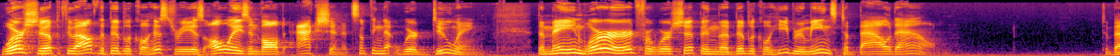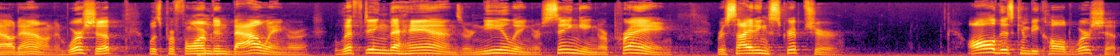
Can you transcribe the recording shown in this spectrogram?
Worship throughout the biblical history has always involved action, it's something that we're doing. The main word for worship in the biblical Hebrew means to bow down. To bow down. And worship was performed in bowing or lifting the hands or kneeling or singing or praying, reciting scripture. All this can be called worship.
